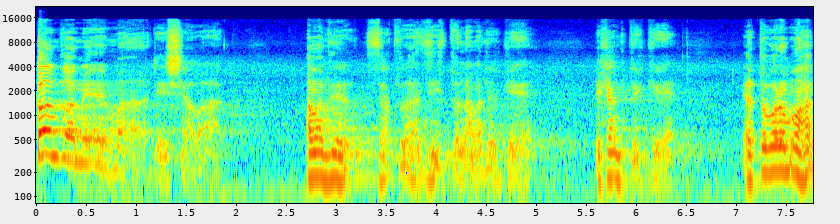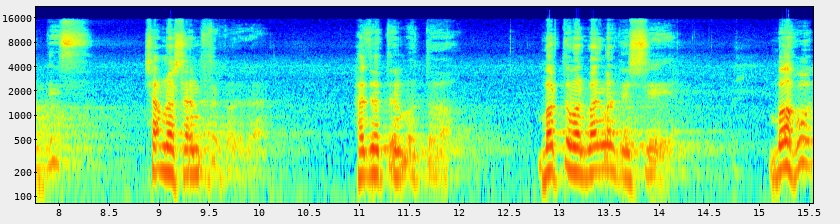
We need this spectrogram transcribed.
তঞ্জনে মা রেশাওয়াত আমাদের ছাত্ররা আজিজুল আমাদেরকে এখান থেকে এত বড় মহাদিস সামনাসামনি তো করে না হাজরতের মতো বর্তমান বাংলাদেশে বহুত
